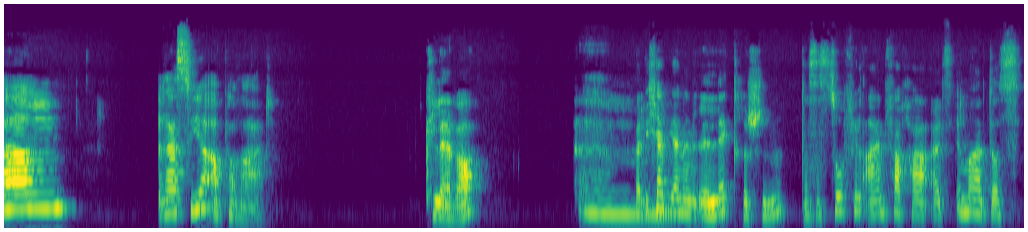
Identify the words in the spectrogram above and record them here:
Ähm, Rasierapparat. Clever. Ähm, Weil ich habe ja einen elektrischen. Das ist so viel einfacher als immer das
